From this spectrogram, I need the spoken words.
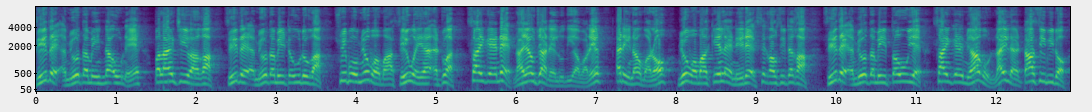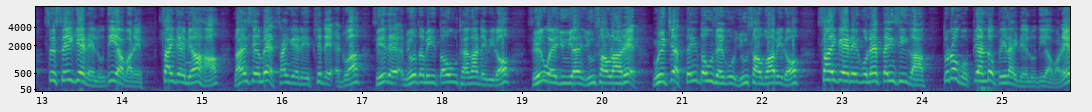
ဈေးတဲ့အမျိုးသမီး2ဦးနဲ့ပလိုင်းကျေးရွာကဈေးတဲ့အမျိုးသမီး2ဦးတို့ကရွှေဘုံမြို့ပေါ်မှာဈေးဝယ်ရန်အတွက်ဆိုင်ကယ်နဲ့လာရောက်ကြတယ်လို့သိရပါတယ်။အဲ့ဒီနောက်မှာတော့မြို့ပေါ်မှာကင်းလှည့်နေတဲ့စစ်ကောင်စီတပ်ကဈေးတဲ့အမျိုးသမီး3ဦးရဲ့ဆိုင်ကယ်များကိုလိုက်လံတားဆီးပြီးတော့စစ်ဆေးခဲ့တယ်လို့သိရပါတယ်။ ဆိုင်ကယ်များဟာလိုင်စင်မဲ့ဆိုင်ကယ်တွေဖြစ်တဲ့အတွက်ဈေးတဲ့အမျိုးသမီး3ဦးထံကနေပြီးတော့ဈေးဝယ်ယူရန်ယူဆောင်လာတဲ့ငွေကျပ်330ကိုယူဆောင်သွားပြီးတော့ဆိုင်ကယ်တွေကိုလည်းတင်းစီကသူတို့ကိုပြန်လွတ်ပေးလိုက်တယ်လို့သိရပါတယ်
